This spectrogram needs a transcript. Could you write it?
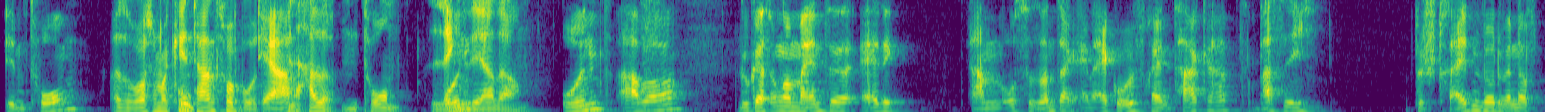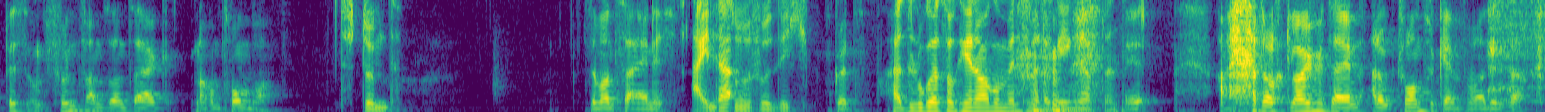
im Turm. Also war schon mal kein Tanzverbot. Ja. In Halle, im Turm. Legendär da. Und aber Lukas Unger meinte, er hätte am Ostersonntag einen alkoholfreien Tag gehabt, was ich bestreiten würde, wenn er bis um fünf am Sonntag noch im Turm war. Stimmt. Sind wir uns da einig? 1-0 für dich. Gut. Hat Lukas auch kein Argument mehr dagegen gehabt dann. Nee. Aber er hat auch, glaube ich, mit seinen Adduktoren zu kämpfen, was er sagt.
